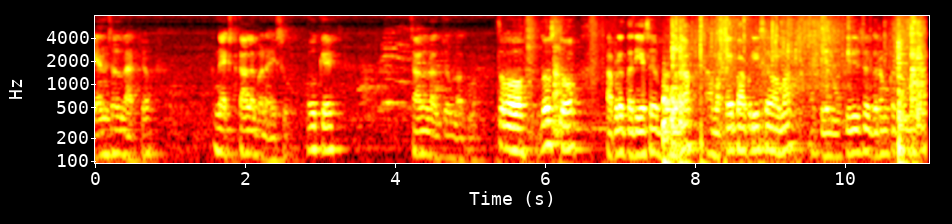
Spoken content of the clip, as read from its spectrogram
કેન્સલ રાખ્યો. નેક્સ્ટ કાલે બનાવીશું. ઓકે ચાલુ રાખજો બ્લોગમાં તો દોસ્તો આપણે તરીએ છે બુંગરા આ મકાઈ પાપડી છે આમાં. આપણે મૂકી દીધું છે ગરમ કરવા માટે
